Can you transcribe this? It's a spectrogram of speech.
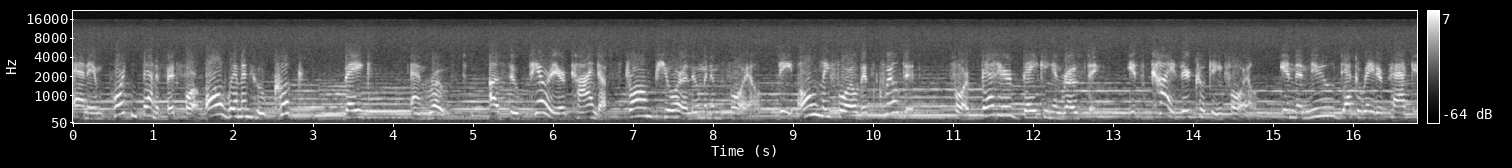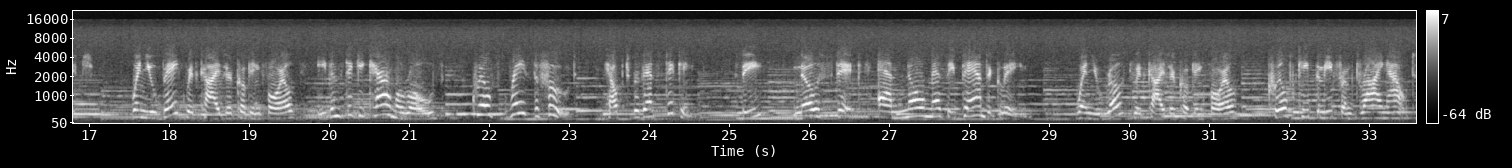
An important benefit for all women who cook, bake, and roast. A superior kind of strong, pure aluminum foil. The only foil that's quilted for better baking and roasting. It's Kaiser cooking foil in the new decorator package. When you bake with Kaiser cooking foil, even sticky caramel rolls, quilts raise the food, help to prevent sticking. See? No stick and no messy pan to clean. When you roast with Kaiser cooking foil, quilts keep the meat from drying out,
